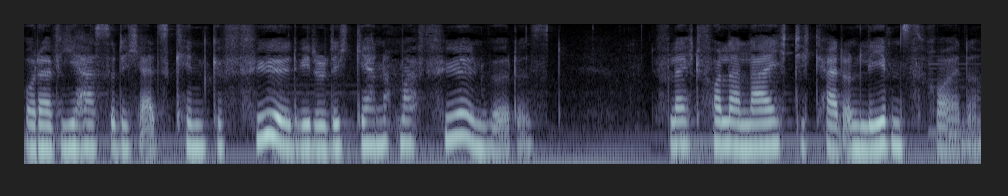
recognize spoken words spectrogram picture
Oder wie hast du dich als Kind gefühlt, wie du dich gern nochmal fühlen würdest? Vielleicht voller Leichtigkeit und Lebensfreude.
